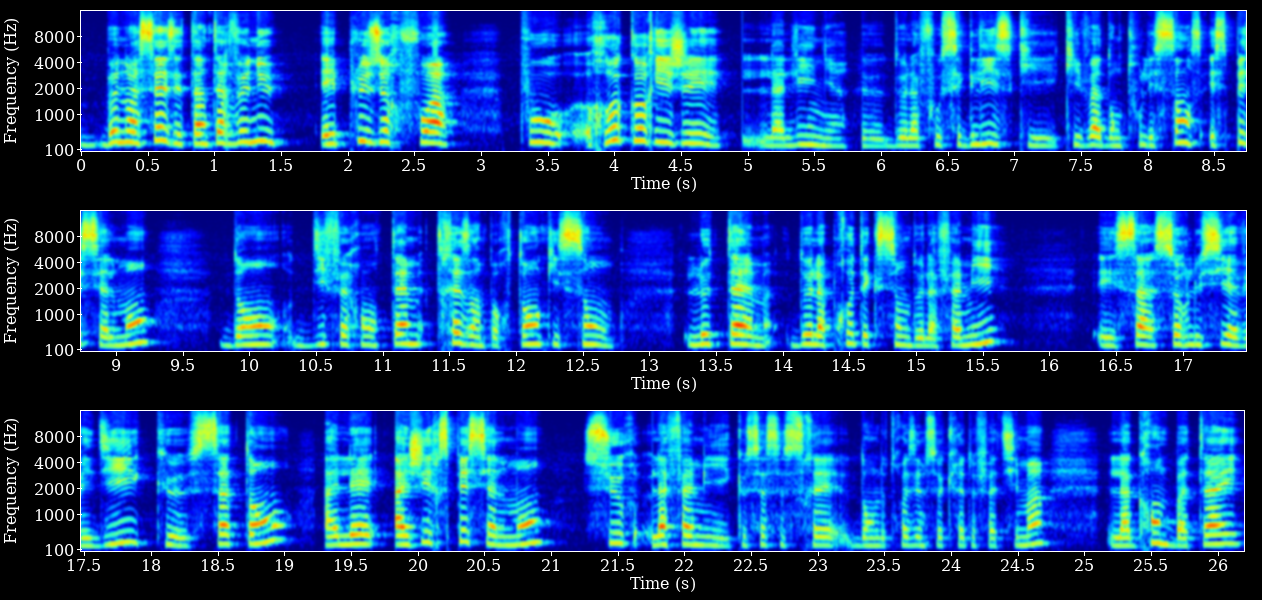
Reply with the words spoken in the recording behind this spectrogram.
Benoît XVI est intervenu et plusieurs fois pour recorriger la ligne de la fausse Église qui, qui, va dans tous les sens, et spécialement dans différents thèmes très importants qui sont le thème de la protection de la famille. Et sa sœur Lucie avait dit que Satan allait agir spécialement sur la famille, que ça ce serait dans le troisième secret de Fatima, la grande bataille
